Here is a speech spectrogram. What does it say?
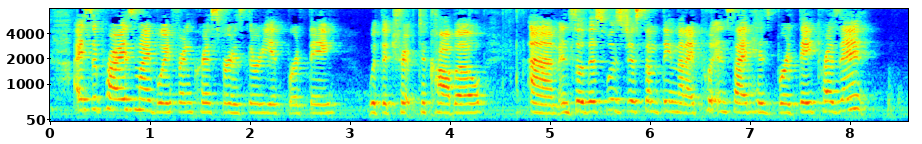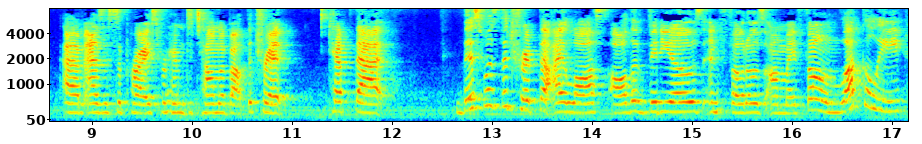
I surprised my boyfriend Chris for his 30th birthday with a trip to Cabo. Um, and so this was just something that I put inside his birthday present um, as a surprise for him to tell him about the trip. Kept that. This was the trip that I lost all the videos and photos on my phone. Luckily,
